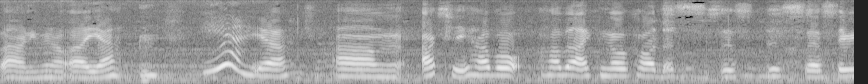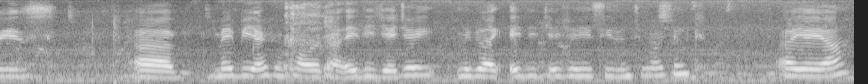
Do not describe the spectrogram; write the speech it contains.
I don't even know. Uh yeah, yeah, yeah. Um, actually, how about how about I can go call this this this uh, series uh maybe I can call it uh, ADJJ. Maybe like ADJJ season two, I think. Uh, yeah, yeah.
